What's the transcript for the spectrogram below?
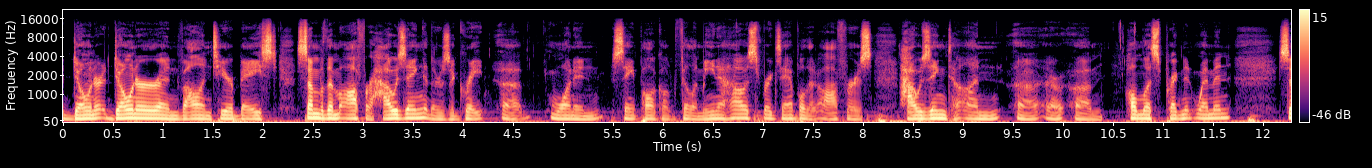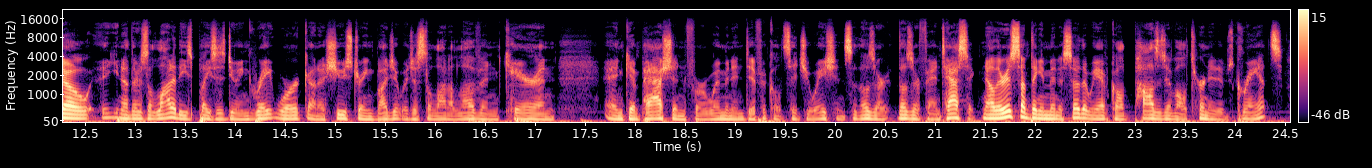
donor donor and volunteer based. Some of them offer housing. There's a great uh, one in St. Paul called Philomena House, for example, that offers housing to un, uh, um, homeless pregnant women. So, you know, there's a lot of these places doing great work on a shoestring budget with just a lot of love and care and and compassion for women in difficult situations. So those are those are fantastic. Now there is something in Minnesota that we have called positive alternatives grants.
